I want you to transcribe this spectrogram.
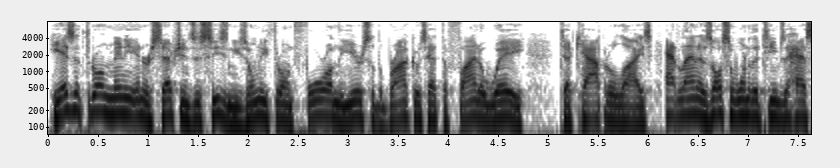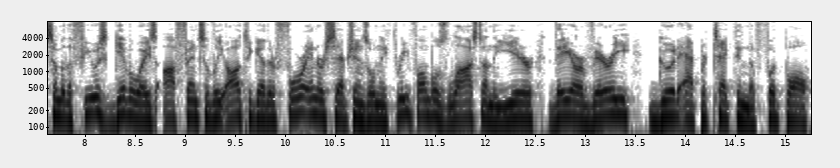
he hasn't thrown many interceptions this season. He's only thrown four on the year, so the Broncos have to find a way to capitalize. Atlanta is also one of the teams that has some of the fewest giveaways offensively altogether. Four interceptions only three fumbles lost on the year. They are very good at protecting the football,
